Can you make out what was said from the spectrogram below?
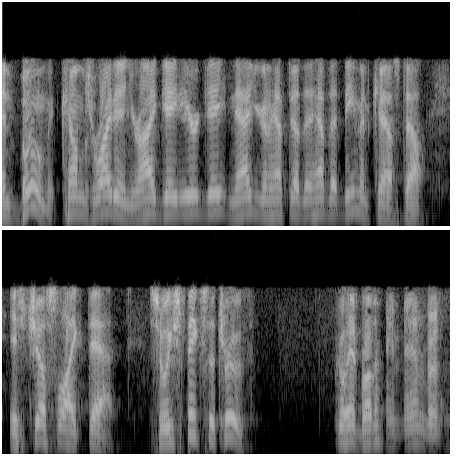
and boom, it comes right in your eye gate, ear gate. Now you're going to have to have that, have that demon cast out. It's just like that. So he speaks the truth. Go ahead, brother. Amen, brother.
